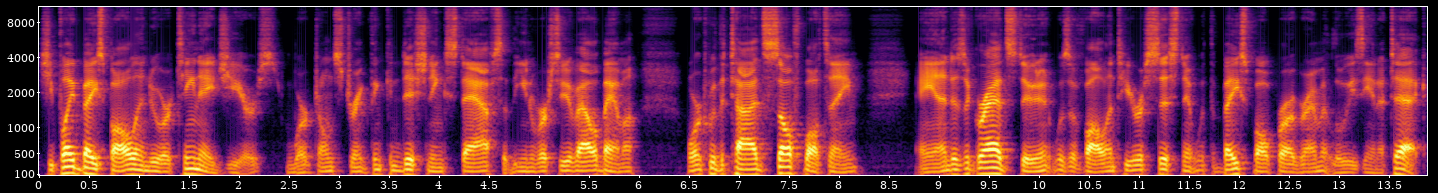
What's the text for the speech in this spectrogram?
She played baseball into her teenage years, worked on strength and conditioning staffs at the University of Alabama, worked with the Tide's softball team, and as a grad student was a volunteer assistant with the baseball program at Louisiana Tech.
